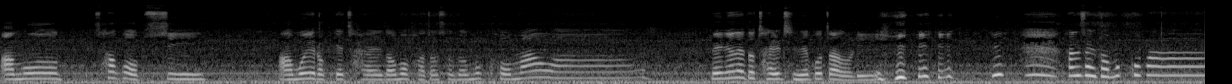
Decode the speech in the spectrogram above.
아무 사고 없이 아무 일 없게 잘 넘어가줘서 너무 고마워. 내년에도 잘 지내보자, 우리. 한 살 더 먹고 봐.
